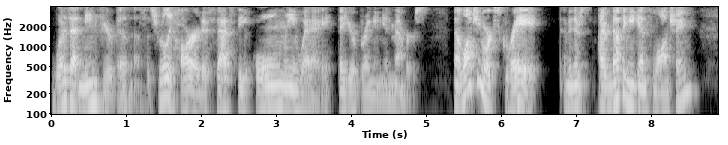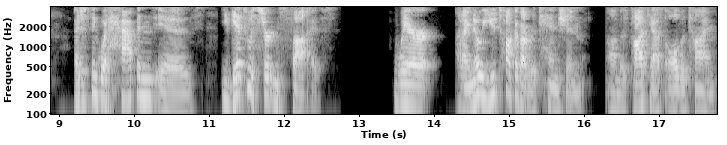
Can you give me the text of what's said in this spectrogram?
what does that mean for your business? It's really hard if that's the only way that you're bringing in members. Now, launching works great. I mean, there's, I have nothing against launching. I just think what happens is you get to a certain size where, and I know you talk about retention on this podcast all the time,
